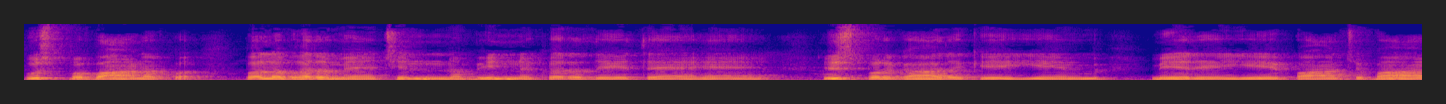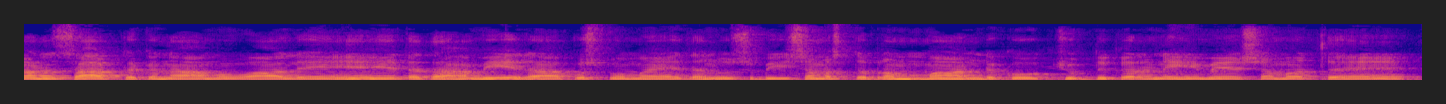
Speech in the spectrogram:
पुष्प बाण पल भर में छिन्न भिन्न कर देते हैं। इस प्रकार के ये मेरे ये पाँच बाण सार्थक नाम वाले हैं, तथा मेरा पुष्पमय धनुष भी समस्त ब्रह्मांड को क्षुब्ध करने में समर्थ है।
